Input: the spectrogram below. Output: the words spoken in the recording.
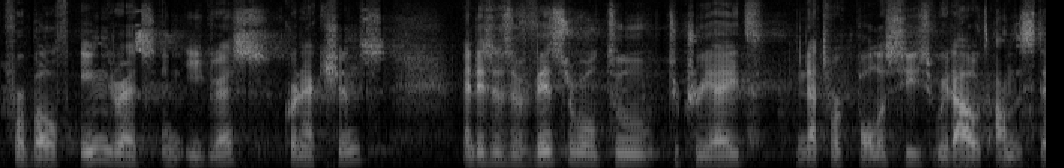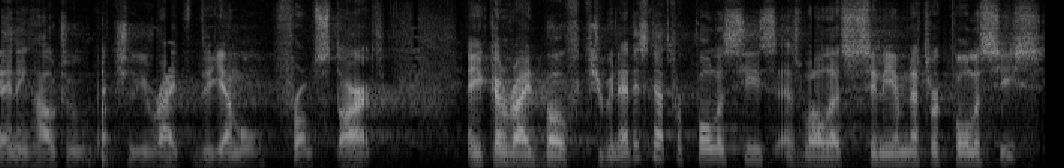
for both ingress and egress connections. And this is a visual tool to create network policies without understanding how to actually write the YAML from start. And you can write both Kubernetes network policies as well as Cilium network policies.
